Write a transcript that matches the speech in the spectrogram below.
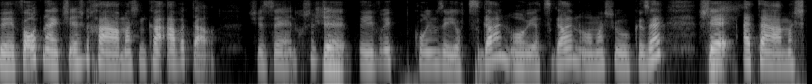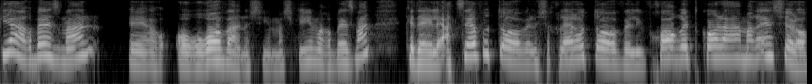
בפורטנייט שיש לך מה שנקרא אבטאר, שזה, אני חושבת כן. שבעברית קוראים לזה יוצגן או יצגן או משהו כזה, שאתה משקיע הרבה זמן, אה, או רוב האנשים משקיעים הרבה זמן, כדי לעצב אותו ולשכלל אותו ולבחור את כל המראה שלו.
